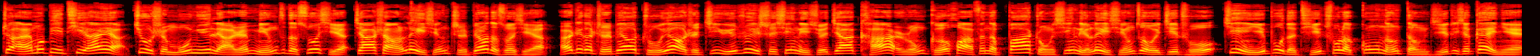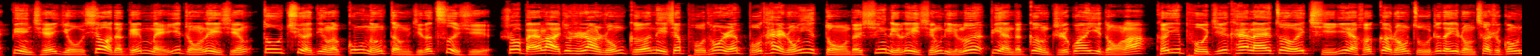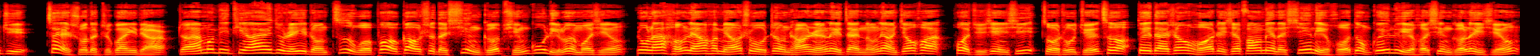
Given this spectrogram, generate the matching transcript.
这 MBTI 啊，就是母女俩人名字的缩写，加上类型指标的缩写。而这个指标主要是基于瑞士心理学家卡尔·荣格划分的八种心理类型作为基础，进一步的提出了功能等级这些概念，并且有效的给每一种类型都确定了。功能等级的次序，说白了就是让荣格那些普通人不太容易懂的心理类型理论变得更直观易懂了，可以普及开来，作为企业和各种组织的一种测试工具。再说的直观一点儿，这 MBTI 就是一种自我报告式的性格评估理论模型，用来衡量和描述正常人类在能量交换、获取信息、做出决策、对待生活这些方面的心理活动规律和性格类型，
